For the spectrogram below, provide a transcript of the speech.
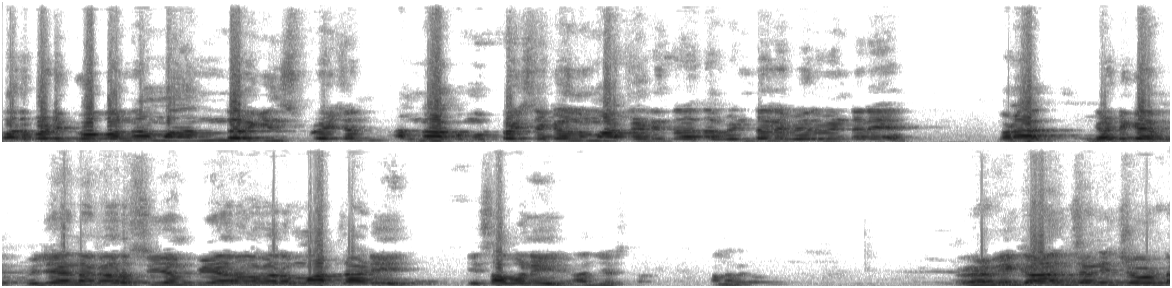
బరబడి గోపన్న మా అందరికి ఇన్స్పిరేషన్. అన్న ఒక ముప్పై సెకండ్లు మాట్లాడిన తర్వాత వెంటనే వేరు వెంటనే మన గట్టిగా విజయన్న గారు సీఎం పిఆర్ఓ గారు మాట్లాడి ఈ సభని అది చేస్తారు. రవి కాంచని చోట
